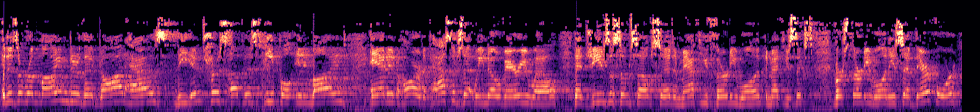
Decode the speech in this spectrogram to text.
It is a reminder that God has the interests of His people in mind and in heart. A passage that we know very well that Jesus Himself said in Matthew 31, in Matthew 6 verse 31, He said, Therefore,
